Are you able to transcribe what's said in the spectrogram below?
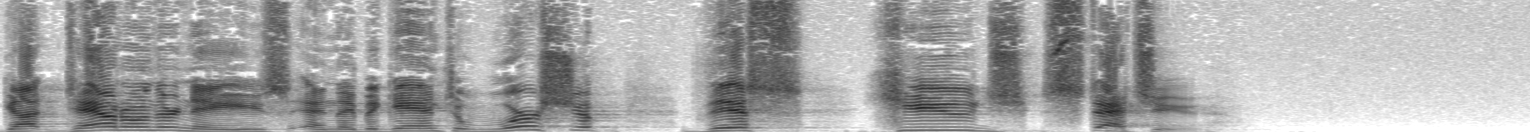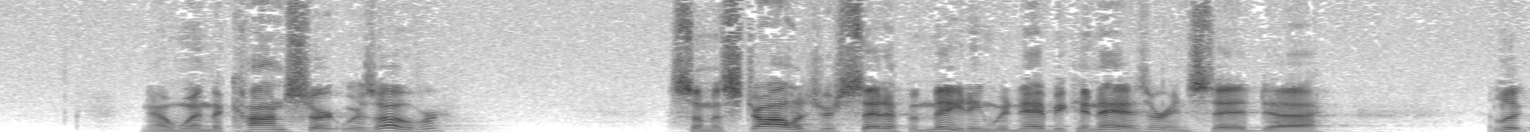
got down on their knees and they began to worship this huge statue. Now, when the concert was over, some astrologers set up a meeting with Nebuchadnezzar and said, uh, Look,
